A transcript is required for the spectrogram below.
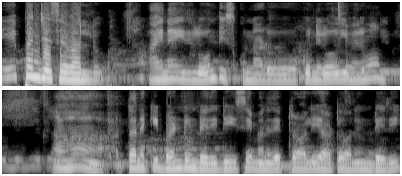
ఏ పని చేసేవాళ్ళు? ఆయన ఇది లోన్ తీసుకున్నాడు. కొన్ని రోజులు మేము ఆహా తనకి బండి ఉండేది. డీసీఎం అనేది ట్రాలీ ఆటో అని ఉండేది.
